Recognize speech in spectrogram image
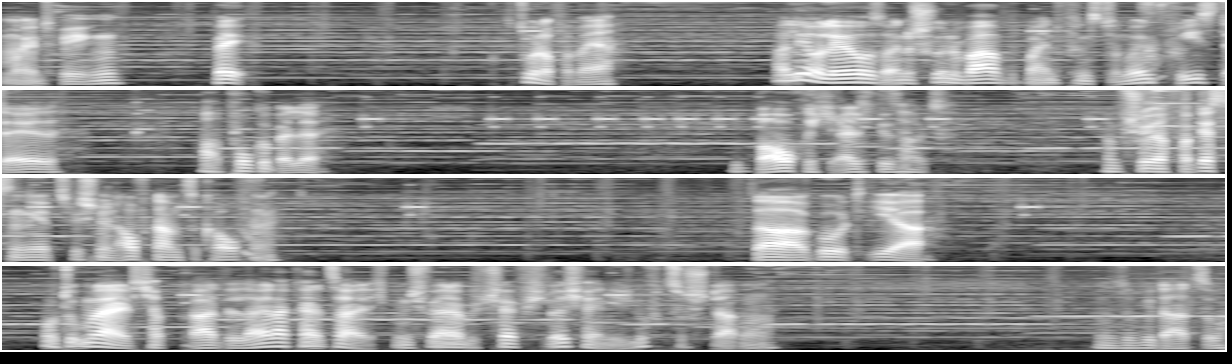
Meinetwegen. Hey. Du noch mehr. Leo Leo, so eine schöne Ware mit meinen findest im Freestyle. Oh, Pokebälle. Die brauche ich ehrlich gesagt. Habe schon ja vergessen, jetzt zwischen den Aufnahmen zu kaufen. So, gut, ihr. Oh, tut mir leid, ich habe gerade leider keine Zeit. Ich bin schwer beschäftigt, Löcher in die Luft zu starren. So wie dazu.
